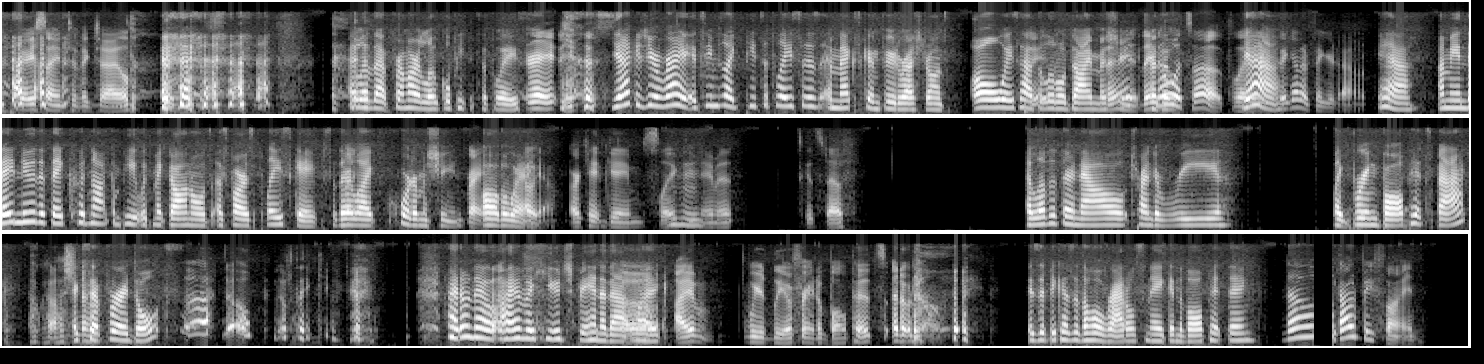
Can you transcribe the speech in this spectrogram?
Very scientific child. I love that from our local pizza place. Right. Yes. Yeah, because you're right. It seems like pizza places and Mexican food restaurants always have the little dime machine. they or know the- what's up. Like, Yeah. They got it figured out. Yeah. I mean, they knew that they could not compete with McDonald's as far as playscape, so they're Right. like quarter machines Right. all the way. Oh yeah. Arcade games, like you Mhm. name it. It's good stuff. I love that they're now trying to re, like, bring ball pits back, Oh gosh. no. except for adults. Ah, no, no, thank you. I don't know. I am a huge fan of that. Uh, like, I am weirdly afraid of ball pits. I don't know. is it because of the whole rattlesnake and the ball pit thing? no, that would be fine.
